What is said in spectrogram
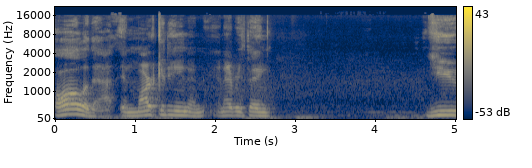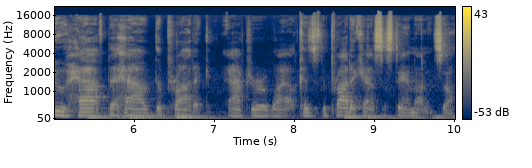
all of that in marketing and, and everything you have to have the product after a while because the product has to stand on its own.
